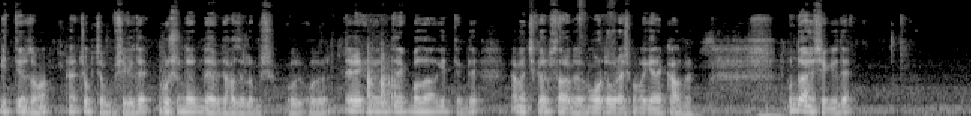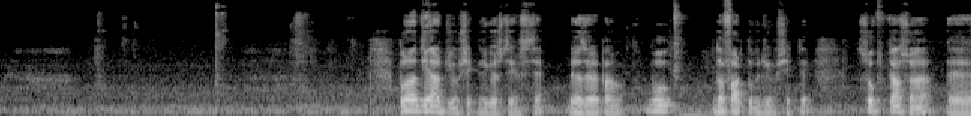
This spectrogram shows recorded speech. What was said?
Gittiğim zaman çok çabuk bir şekilde kurşunlarımı da evde hazırlamış ol- oluyorum. Eve e, direkt balığa gittiğimde hemen çıkarıp sarabiliyorum. Orada uğraşmama gerek kalmıyor. Bunu da aynı şekilde Buna diğer düğüm şeklini göstereyim size. Biraz evvel parmak. Bu da farklı bir düğüm şekli. Soktuktan sonra e,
